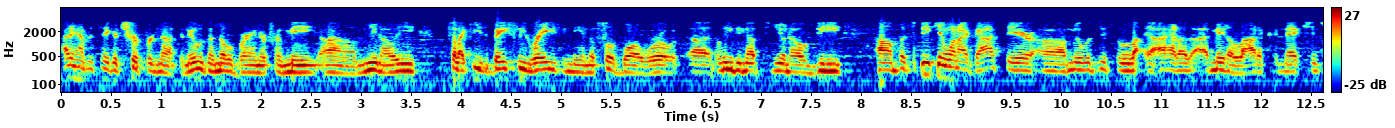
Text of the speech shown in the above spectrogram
I didn't have to take a trip or nothing. It was a no-brainer for me. Um, you know, he feel like he's basically raised me in the football world, uh, leading up to UNLV. Um, but speaking when I got there, um, it was just a lot, I had a, I made a lot of connections.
